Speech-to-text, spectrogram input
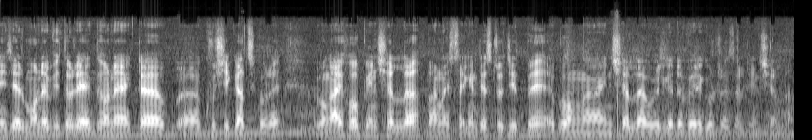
নিজের মনের ভিতরে এক ধরনের একটা খুশি কাজ করে। এবং আই হোপ ইনশাল্লাহ বাংলাদেশ সেকেন্ড টেস্টও জিতবে এবং ইনশাল্লাহ will get a very good result ইনশাল্লাহ।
